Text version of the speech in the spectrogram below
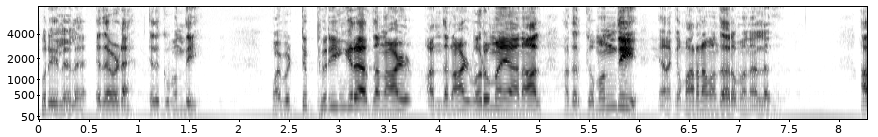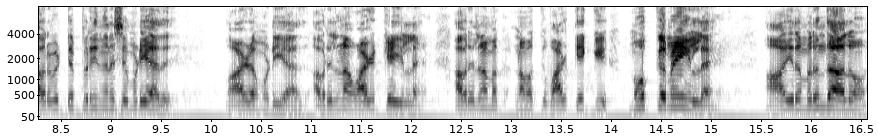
புரியல இதை விட? இதுக்கு முந்தி? விட்டு பிரிங்கிற அந்த நாள் அந்த நாள் வறுமையானால் அதற்கு முந்தி எனக்கு மரணம் வந்தால் ரொம்ப நல்லது. அவர் விட்டு பிரிந்து நினைச்ச முடியாது? வாழ முடியாது. அவர் இல்லைன்னா வாழ்க்கை இல்லை. அவர் இல்லை நமக்கு நமக்கு வாழ்க்கைக்கு நோக்கமே இல்லை. ஆயிரம் இருந்தாலும்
